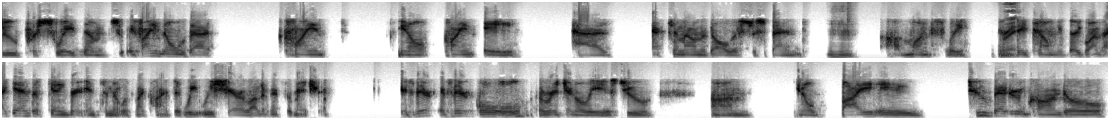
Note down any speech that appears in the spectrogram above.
to persuade them to if I know that client you know client A has X amount of dollars to spend Mhm. uh, monthly. And Right. they tell me like well, I end up getting very intimate with my clients. Like, we we share a lot of information. If their if their goal originally is to um, you know buy a two bedroom condo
